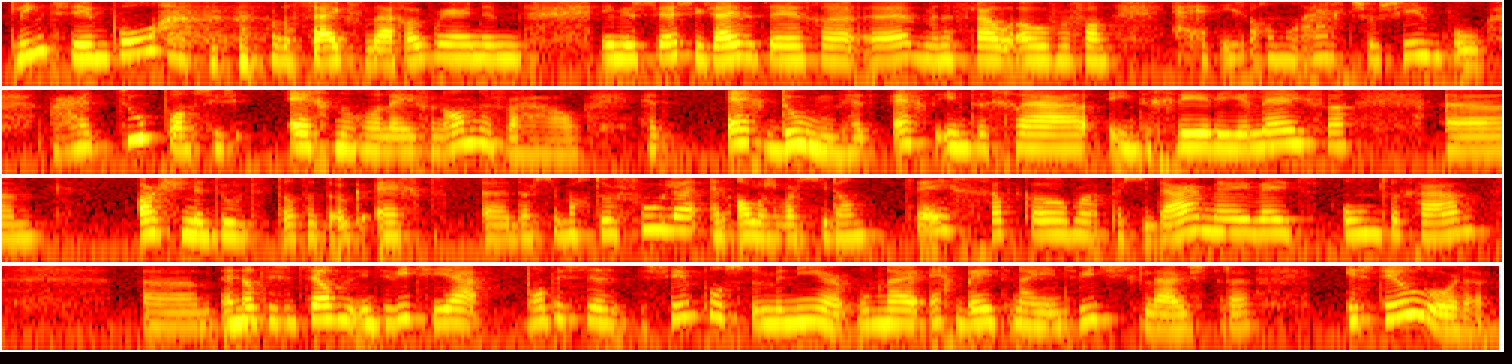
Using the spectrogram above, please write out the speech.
klinkt simpel. dat zei ik vandaag ook weer in een, in een sessie. Zeiden we tegen uh, met een vrouw over van, ja, het is allemaal eigenlijk zo simpel. Maar het toepassen is echt nog wel even een ander verhaal. Het echt doen, het echt integreren in je leven. Um, als je het doet, dat het ook echt uh, dat je mag doorvoelen. En alles wat je dan tegen gaat komen, dat je daarmee weet om te gaan. Um, en dat is hetzelfde met intuïtie. Ja, wat is de simpelste manier om naar, echt beter naar je intuïtie te luisteren? Is stil worden.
